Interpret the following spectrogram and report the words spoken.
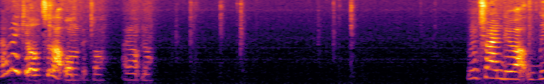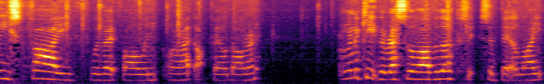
Did I make it up to that one before? I don't know. I'm going to try and do at least five without falling. Alright, that failed already. I'm going to keep the rest of the lava there because it's a bit of light.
